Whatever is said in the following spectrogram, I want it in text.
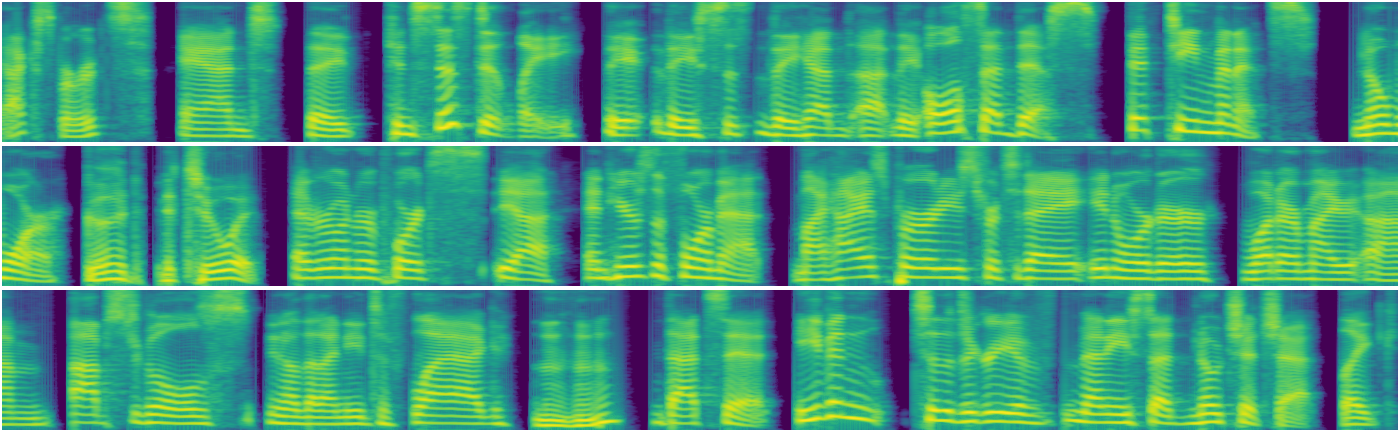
experts, and they consistently they they they had uh, they all said this: fifteen minutes, no more. Good, get to it. Everyone reports, yeah. And here's the format: my highest priorities for today in order. What are my um, obstacles? You know that I need to flag. Mm-hmm. That's it. Even to the degree of many said no chit chat. Like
